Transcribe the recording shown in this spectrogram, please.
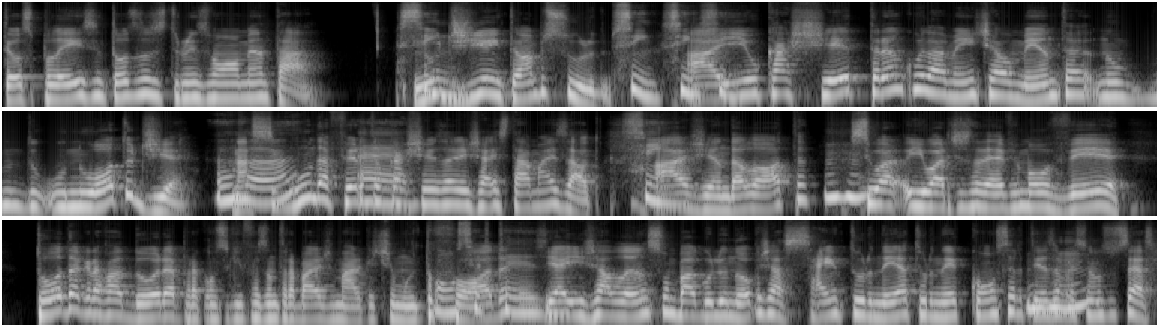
teus plays em todos os streams vão aumentar. Sim. No dia, então, é um absurdo. Sim, sim, Aí sim. o cachê tranquilamente aumenta no, no, no outro dia. Na Aham. segunda-feira, teu É. cachê já- está mais alto. Sim. A agenda lota. Uhum. Se o e o artista deve mover toda a gravadora pra conseguir fazer um trabalho de marketing muito Com foda. certeza. E aí já lança um bagulho novo, já sai em turnê. A turnê com certeza vai Uhum. ser um sucesso.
